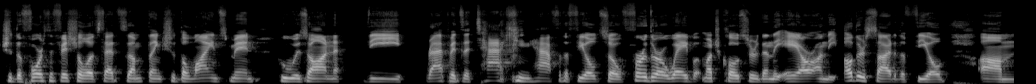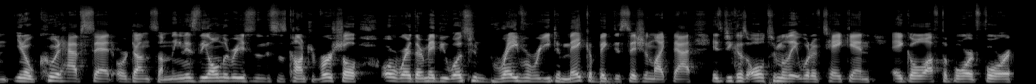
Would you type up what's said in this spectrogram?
Should the fourth official have said something? Should the linesman who was on the Rapids attacking half of the field, so further away but much closer than the AR on the other side of the field, um, you know, could have said or done something. And is the only reason this is controversial or where there maybe wasn't bravery to make a big decision like that is because ultimately it would have taken a goal off the board for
